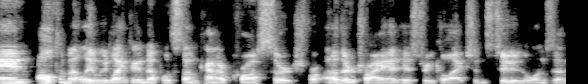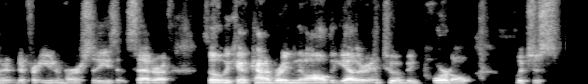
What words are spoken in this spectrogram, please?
And ultimately, we'd like to end up with some kind of cross search for other triad history collections too, the ones that are at different universities, et cetera, so we can kind of bring them all together into a big portal, which is,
